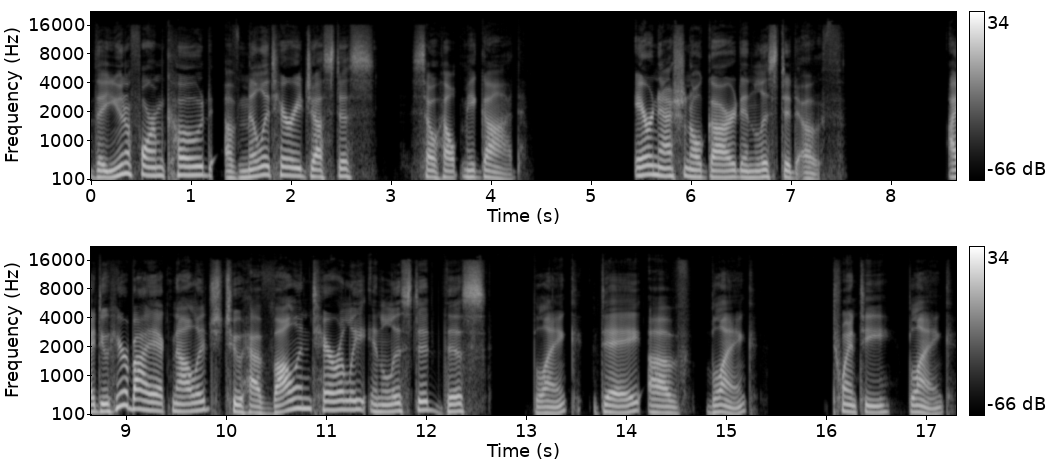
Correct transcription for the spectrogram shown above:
the Uniform Code of Military Justice, so help me God. Air National Guard Enlisted Oath. I do hereby acknowledge to have voluntarily enlisted this blank day of blank 20 blank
